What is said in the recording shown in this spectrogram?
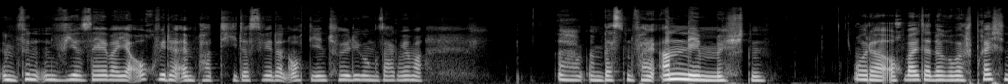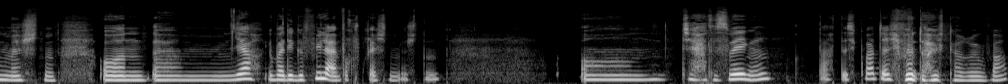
empfinden wir selber ja auch wieder Empathie, dass wir dann auch die Entschuldigung, sagen wir mal, äh, im besten Fall annehmen möchten oder auch weiter darüber sprechen möchten und ähm, ja, über die Gefühle einfach sprechen möchten. Und ja, deswegen dachte ich, quatsche ich mit euch darüber,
